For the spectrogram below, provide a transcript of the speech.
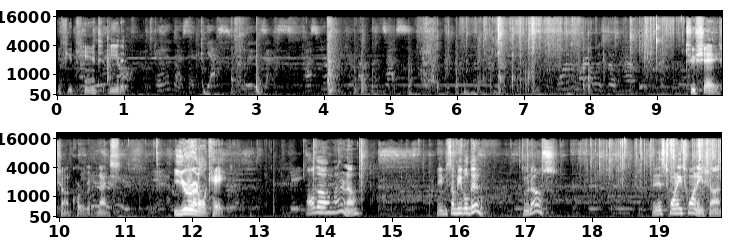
if you can't eat it? Touche, Sean Corbett. Nice. Urinal cake. Although, I don't know. Maybe some people do. Who knows? It is 2020, Sean.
